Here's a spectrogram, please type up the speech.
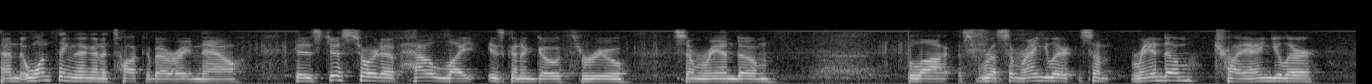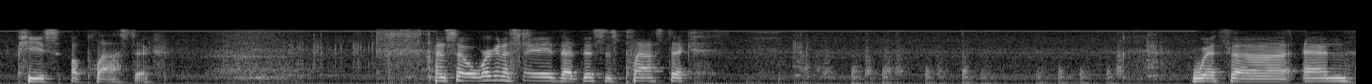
And the one thing that I'm going to talk about right now is just sort of how light is going to go through some random block, some regular, some random triangular piece of plastic. And so we're going to say that this is plastic with uh, n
